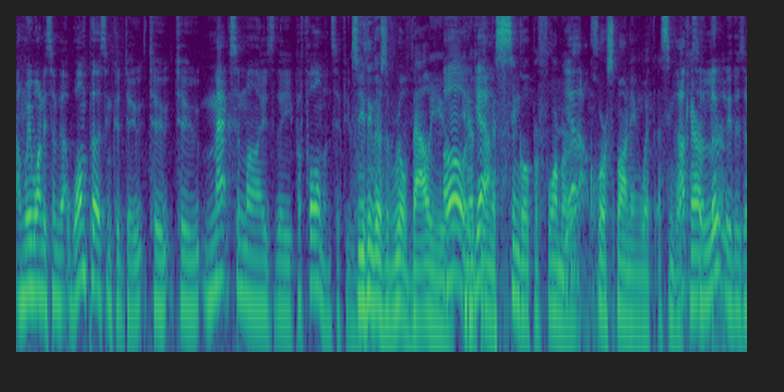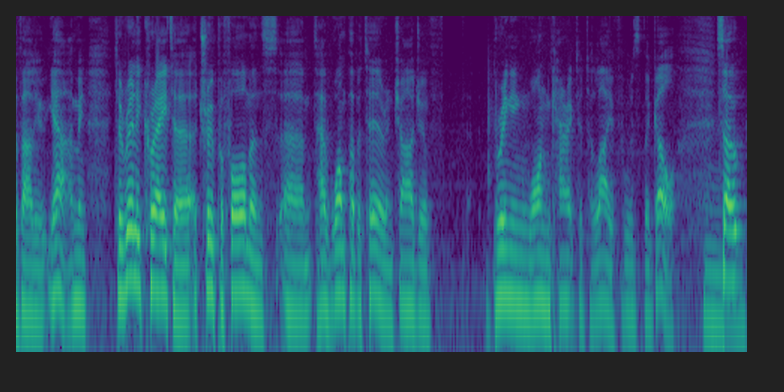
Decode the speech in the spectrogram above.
And we wanted something that one person could do to, to maximize the performance, if you will. So you think there's a real value oh, in yeah. being a single performer yeah. corresponding with a single Absolutely character? Absolutely, there's a value. Yeah, I mean, to really create a, a true performance, um, to have one puppeteer in charge of bringing one character to life was the goal. Mm. So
